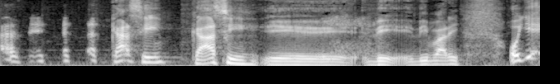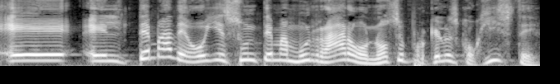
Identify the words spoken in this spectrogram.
casi, casi, y, Divari. Oye, eh, el tema de hoy es un tema muy raro. No sé por qué lo escogiste.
